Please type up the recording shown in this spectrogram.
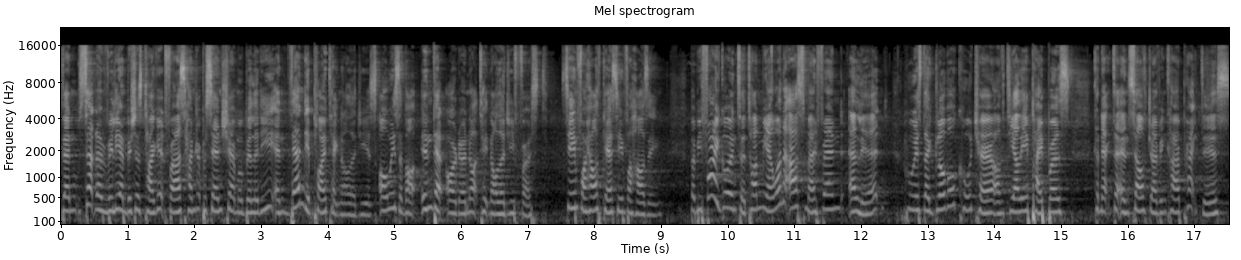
then set a really ambitious target for us 100% shared mobility and then deploy technology. It's always about in that order, not technology first. Same for healthcare, same for housing. But before I go into autonomy, I want to ask my friend Elliot, who is the global co-chair of DLA Piper's connected and self-driving car practice,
